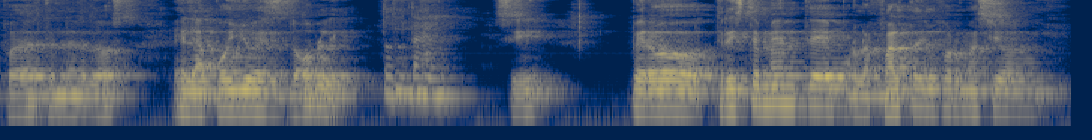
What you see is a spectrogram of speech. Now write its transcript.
poder tener dos. El apoyo es doble. Total. Sí, pero tristemente por la falta de información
